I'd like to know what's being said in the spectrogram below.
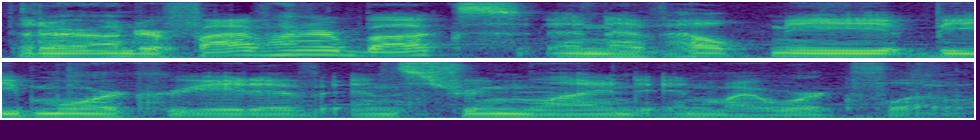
that are under 500 bucks and have helped me be more creative and streamlined in my workflow.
